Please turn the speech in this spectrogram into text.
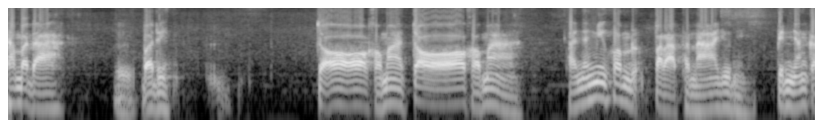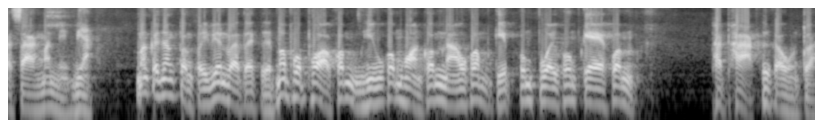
ธรรมดาเออบัดนี้จอเขามาจอเขามาถ้ายังมีความปรารถนาอยู่นี่ เป็นยังกระสางมันเนี่เนี่ย มันก็ยังต้องไปเวียนว่าแต่เกิดมาพบพ่อความหิวความห่อนความหนาวความเก็บความป่วยความแก่ความผัดผากคือเก่าตัว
